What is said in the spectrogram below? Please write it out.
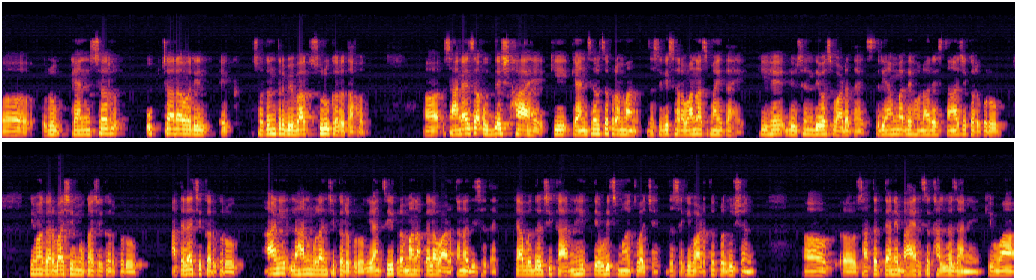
रूप कॅन्सर उपचारावरील एक स्वतंत्र विभाग सुरू करत आहोत. सांगायचा उद्देश हा आहे की कॅन्सरचं प्रमाण जसं की सर्वांनाच माहीत आहे की हे दिवसेंदिवस वाढत आहेत. स्त्रियांमध्ये होणारे स्तनाचे कर्करोग किंवा गर्भाशय मुखाचे कर्करोग आतड्याचे कर्करोग आणि लहान मुलांचे कर्करोग यांचेही प्रमाण आपल्याला वाढताना दिसत आहेत त्याबद्दलची कारणेही तेवढीच महत्त्वाची आहेत. जसं की वाढतं प्रदूषण सातत्याने बाहेरचं खाल्लं जाणे किंवा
